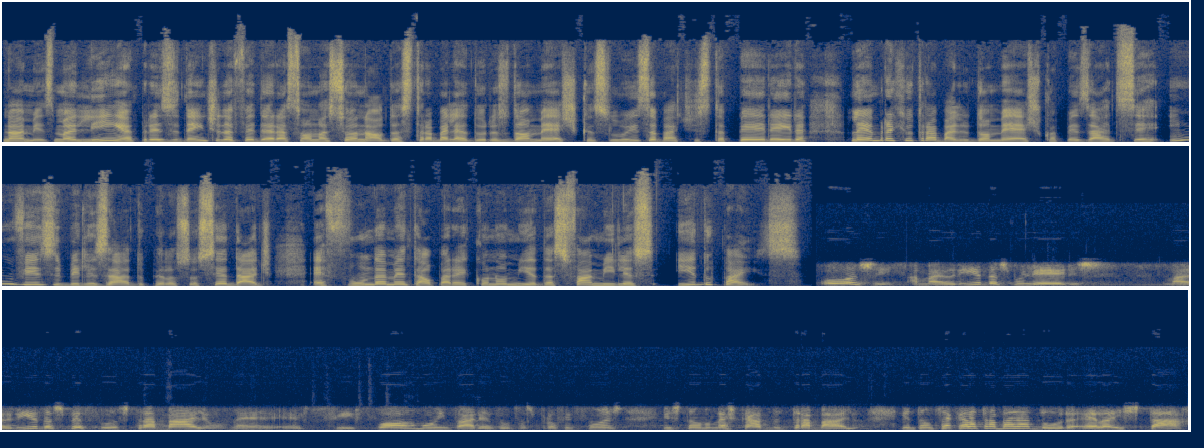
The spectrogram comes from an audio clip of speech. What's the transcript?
Na mesma linha, a presidente da Federação Nacional das Trabalhadoras Domésticas, Luísa Batista Pereira, lembra que o trabalho doméstico, apesar de ser invisibilizado pela sociedade, é fundamental para a economia das famílias e do país. Hoje, a maioria das mulheres, a maioria das pessoas trabalham, né, se formam em várias outras profissões, estão no mercado de trabalho. Então, se aquela trabalhadora ela está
